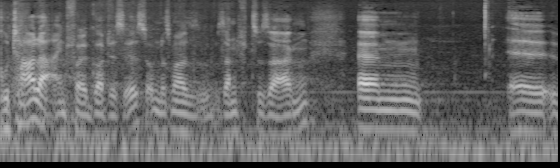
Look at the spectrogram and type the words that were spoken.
brutaler Einfall Gottes ist, um das mal sanft zu sagen. Ähm, äh,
